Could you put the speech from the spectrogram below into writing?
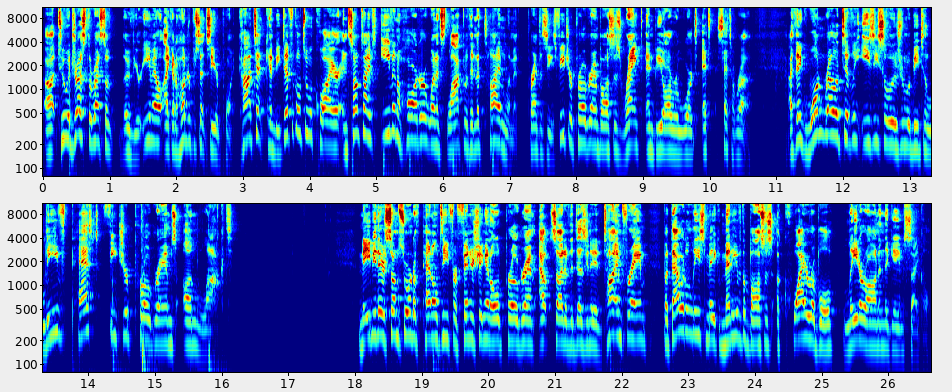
Uh, to address the rest of, of your email, I can 100% see your point. Content can be difficult to acquire and sometimes even harder when it's locked within a time limit. Parentheses, feature program bosses, ranked and BR rewards, etc. I think one relatively easy solution would be to leave past feature programs unlocked. Maybe there's some sort of penalty for finishing an old program outside of the designated time frame, but that would at least make many of the bosses acquirable later on in the game cycle.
